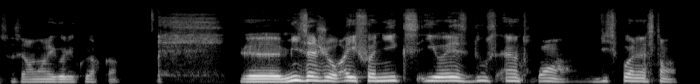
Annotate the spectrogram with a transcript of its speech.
ça c'est vraiment les les couleurs. Quoi. mise à jour iPhone X iOS 12.1.3, dispo à l'instant.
